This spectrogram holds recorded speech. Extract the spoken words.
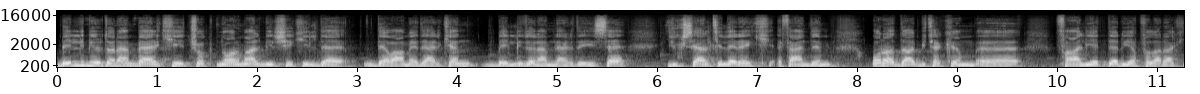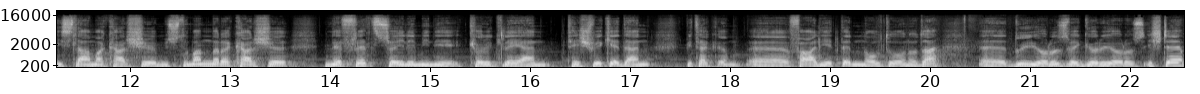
belli bir dönem belki çok normal bir şekilde devam ederken belli dönemlerde ise yükseltilerek efendim orada bir takım e, faaliyetler yapılarak İslam'a karşı, Müslümanlara karşı nefret söylemini körükleyen, teşvik eden bir takım e, faaliyetlerin olduğunu da e, duyuyoruz ve görüyoruz. İşte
